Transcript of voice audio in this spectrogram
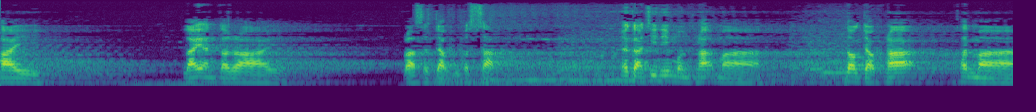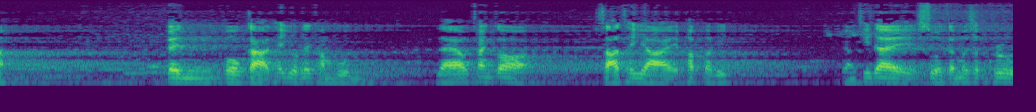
ภัย ไร้อันตราย ปราศจากอุปสรรคในการที่นิมนต์พระมา นอกจากพระท่านมาเป็นโอกาสให้โยมได้ทำบุญ แล้วท่านก็สาธยายพระปริตอย่างที่ได้สวดกันเมื่อสักครู่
